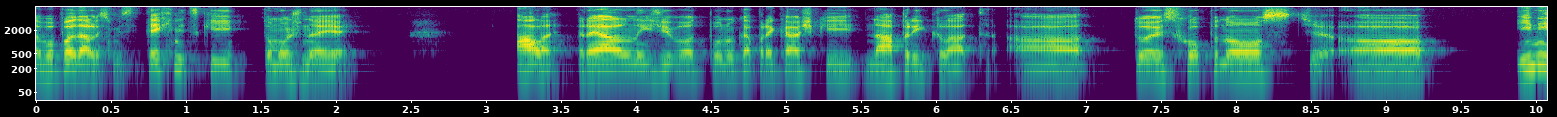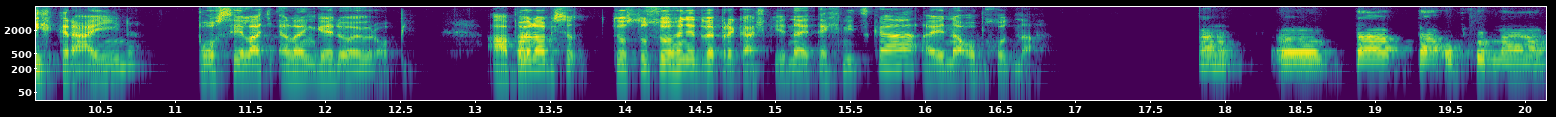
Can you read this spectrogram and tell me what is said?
Lebo povedali sme si, technicky to možné je. Ale reálny život ponúka prekážky napríklad a to je schopnosť uh, iných krajín posielať LNG do Európy. A povedal by som, to, to sú hneď dve prekážky. Jedna je technická a jedna obchodná. Áno. E, tá, tá obchodná e,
